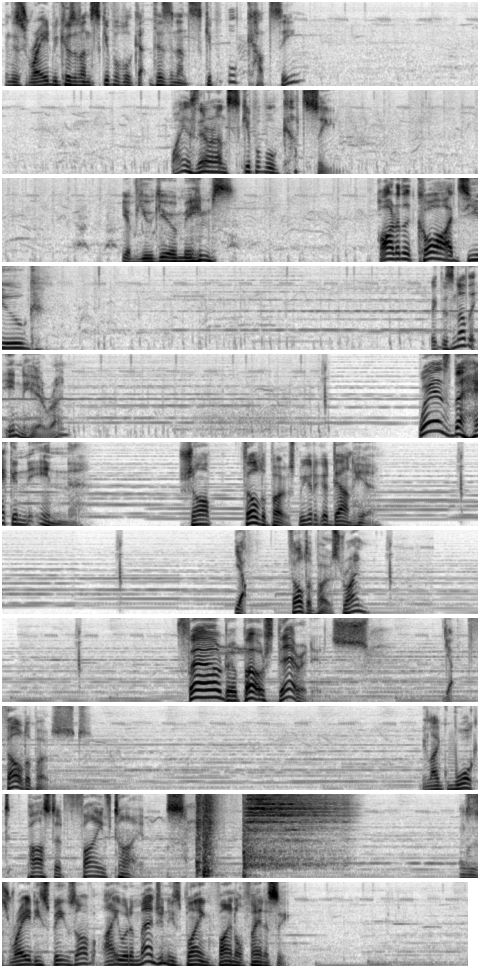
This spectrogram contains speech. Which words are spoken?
In this raid, because of unskippable, cut, there's an unskippable cutscene. Why is there an unskippable cutscene? You have Yu-Gi-Oh memes. Heart of the cards, Yug. Wait, there's another inn here, right? Where's the heckin' inn? Sharp Feldepost. We gotta go down here. Yeah, Feldepost, right? Feldepost, there it is. Yeah, Felder We like walked past it five times. This raid he speaks of? I would imagine he's playing Final Fantasy.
